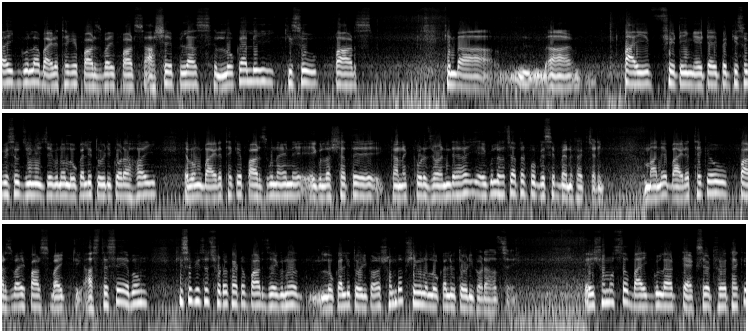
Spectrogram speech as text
বাইকগুলো, বাইরে থেকে পার্টস বাই পার্টস আসে প্লাস লোকালি কিছু পার্টস কিংবা পাইপ ফিটিং এই টাইপের কিছু কিছু জিনিস যেগুলো লোকালি তৈরি করা হয় এবং বাইরে থেকে পার্টসগুলো এনে এগুলোর সাথে কানেক্ট করে জয়েন দেওয়া হয়, এগুলো হচ্ছে আপনার প্রোগ্রেসিভ ম্যানুফ্যাকচারিং মানে বাইরে থেকেও পার্স বাই পার্স বাইক আসতেছে এবং কিছু কিছু ছোটোখাটো পার্টস যেগুলো লোকালি তৈরি করা সম্ভব, সেগুলো লোকালি তৈরি করা হচ্ছে। এই সমস্ত বাইকগুলোর ট্যাক্স রেট হয়ে থাকে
